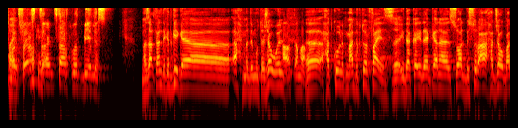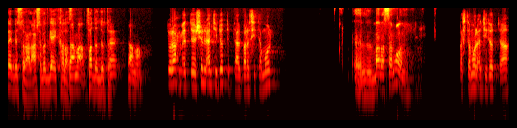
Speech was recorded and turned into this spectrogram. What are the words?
طيب. But first okay. I'll start with BLS. ما زالت عندك دقيقة يا أحمد المتجول آه، تمام. آه حتكون لك مع الدكتور فايز إذا ك... إذا كان السؤال بسرعة حتجاوب عليه بسرعة العشر دقائق خلاص تمام. تفضل دكتور تمام دكتور أحمد شنو ال antidote بتاع الباراسيتامول؟ الباراسيتامول باراسيتامول أنتيدوت آه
